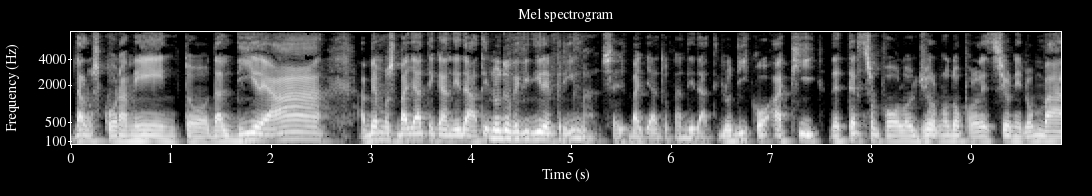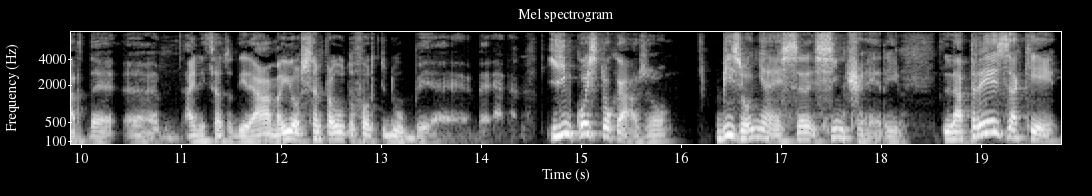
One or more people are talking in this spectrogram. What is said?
dallo scoramento, dal dire ah abbiamo sbagliato i candidati, lo dovevi dire prima se hai sbagliato i candidati, lo dico a chi nel terzo polo il giorno dopo le elezioni lombarde eh, ha iniziato a dire ah ma io ho sempre avuto forti dubbi, eh, in questo caso bisogna essere sinceri, la presa che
